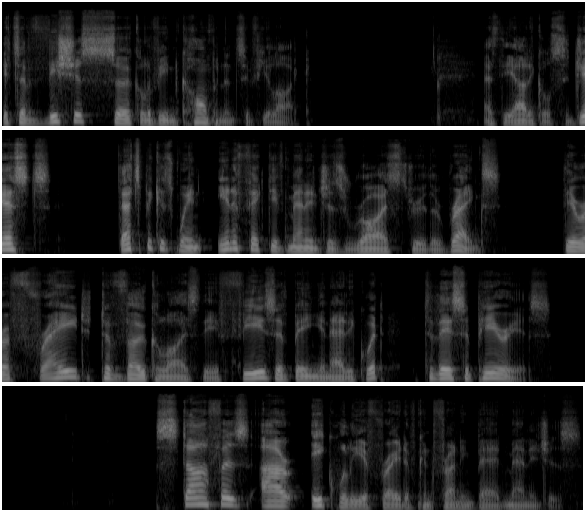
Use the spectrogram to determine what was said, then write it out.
It's a vicious circle of incompetence, if you like. As the article suggests, that's because when ineffective managers rise through the ranks, they're afraid to vocalise their fears of being inadequate to their superiors. Staffers are equally afraid of confronting bad managers.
